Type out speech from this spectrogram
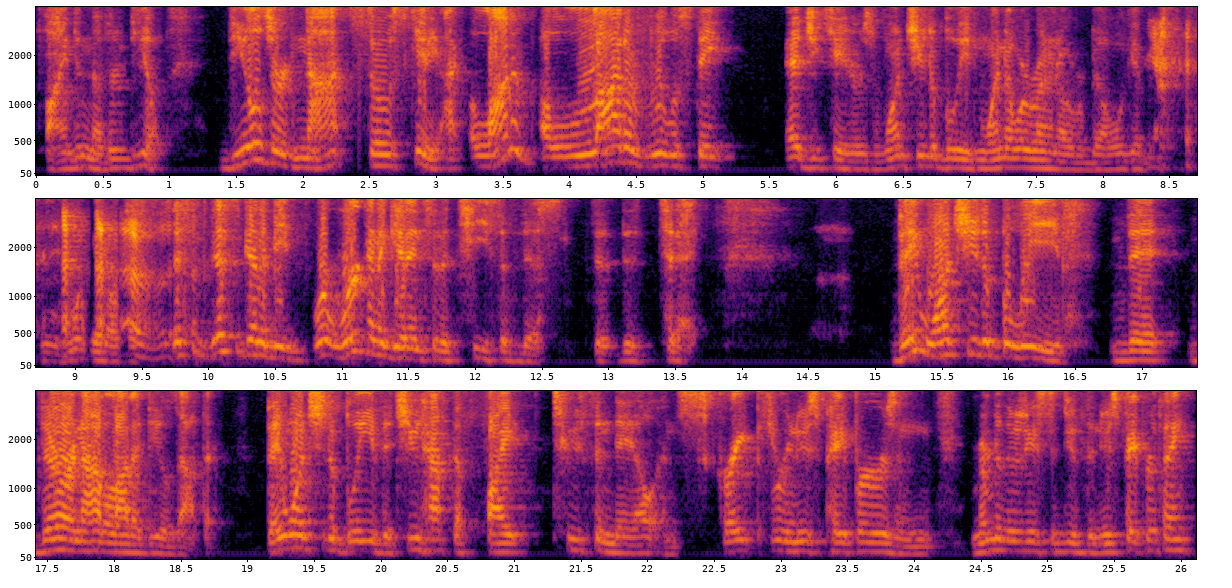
Find another deal. Deals are not so skinny. I, a lot of a lot of real estate educators want you to believe. And I know we're running over, Bill. We'll get, we'll, we'll get over. This is this is going to be. We're we're going to get into the teeth of this th- th- today. They want you to believe that there are not a lot of deals out there. They want you to believe that you have to fight tooth and nail and scrape through newspapers. And remember, those used to do the newspaper thing,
